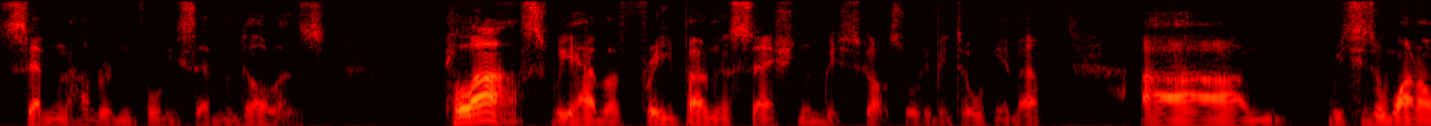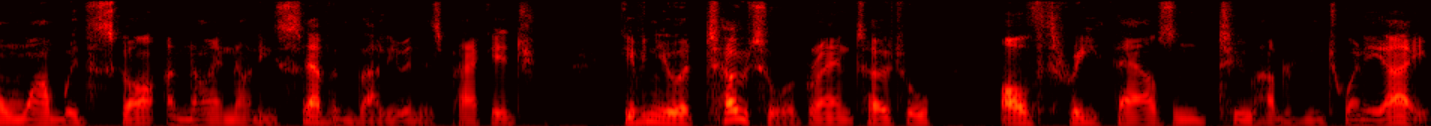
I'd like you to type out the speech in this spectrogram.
$747. Plus, we have a free bonus session, which Scott's already been talking about, um, which is a one-on-one with Scott, a 997 value in this package, giving you a total, a grand total of 3,228.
